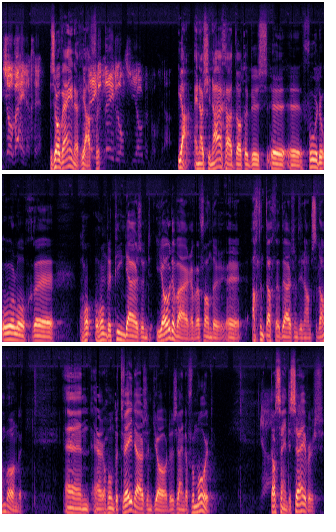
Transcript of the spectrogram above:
Zo weinig, hè? Zo weinig, ja. Nederlandse Joden nog, ja. Ja, en als je nagaat dat er dus eh, voor de oorlog eh, ho- 110.000 Joden waren, waarvan er eh 88.000 in Amsterdam woonden. En er 102.000 Joden zijn er vermoord. Ja. Dat zijn de cijfers.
